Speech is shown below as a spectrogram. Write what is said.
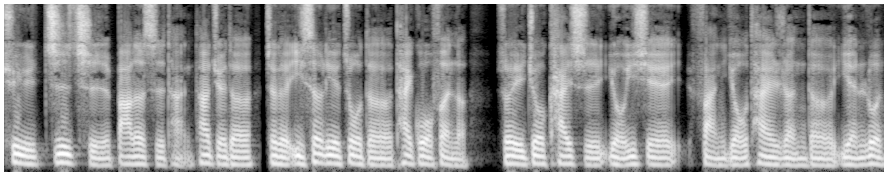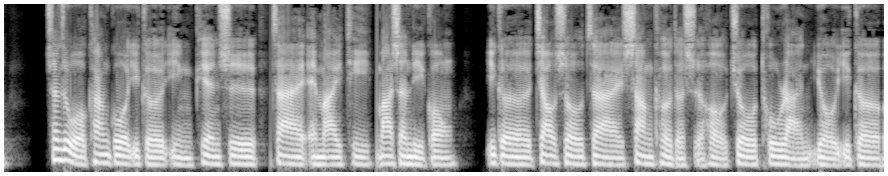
去支持巴勒斯坦，他觉得这个以色列做得太过分了。所以就开始有一些反犹太人的言论，甚至我看过一个影片，是在 MIT 麻省理工一个教授在上课的时候，就突然有一个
